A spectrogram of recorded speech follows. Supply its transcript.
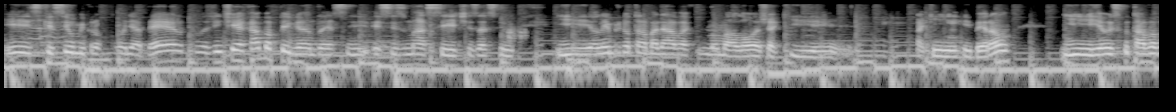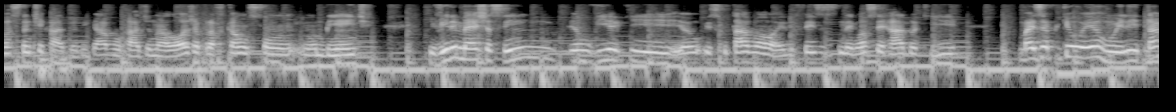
esqueceu o microfone aberto, a gente acaba pegando esse, esses macetes assim. E eu lembro que eu trabalhava numa loja aqui, aqui em Ribeirão, e eu escutava bastante rádio. Eu ligava o rádio na loja para ficar um som, um ambiente e vira e mexe assim, eu via que eu escutava, ó, ele fez esse negócio errado aqui. Mas é porque o erro, ele tá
